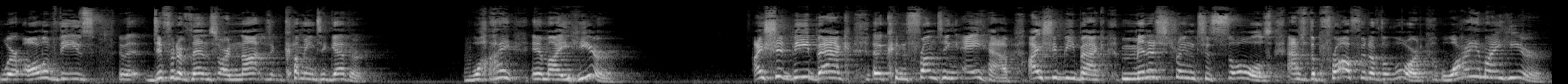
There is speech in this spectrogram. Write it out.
where all of these uh, different events are not coming together. Why am I here? I should be back uh, confronting Ahab. I should be back ministering to souls as the prophet of the Lord. Why am I here?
